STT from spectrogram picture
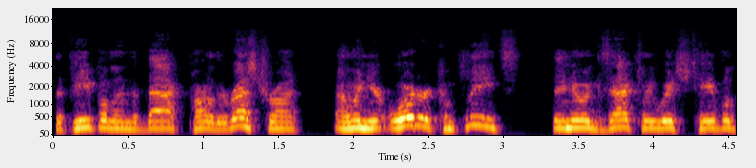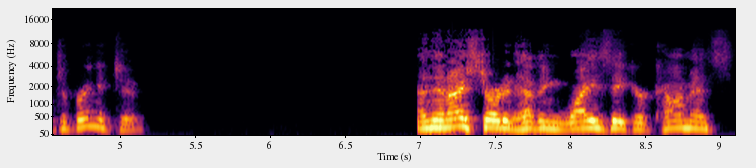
the people in the back part of the restaurant. And when your order completes, they know exactly which table to bring it to. And then I started having wiseacre comments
